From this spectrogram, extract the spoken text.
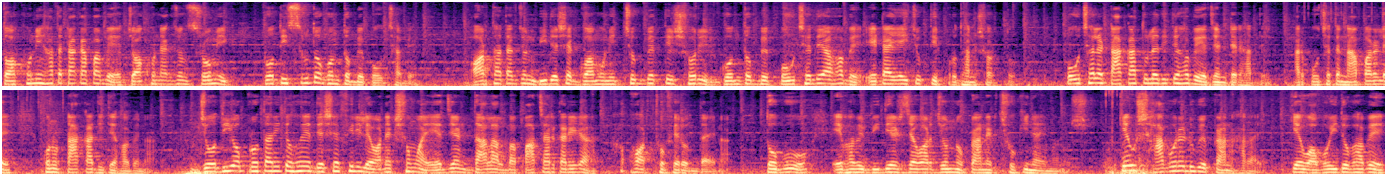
তখনই হাতে টাকা পাবে যখন একজন শ্রমিক প্রতিশ্রুত গন্তব্যে পৌঁছাবে। অর্থাৎ একজন বিদেশে গমন ইচ্ছুক ব্যক্তির শরীর গন্তব্যে পৌঁছে দেওয়া হবে, এটাই এই চুক্তির প্রধান শর্ত। পৌঁছালে টাকা তুলে দিতে হবে এজেন্টের হাতে, আর পৌঁছাতে না পারলে কোনো টাকা দিতে হবে না। যদিও প্রতারিত হয়ে দেশে ফিরলে অনেক সময় এজেন্ট, দালাল বা পাচারকারীরা অর্থ ফেরত দেয় না। তবুও এভাবে বিদেশ যাওয়ার জন্য প্রাণের ঝুঁকি নেয় মানুষ। কেউ সাগরে ডুবে প্রাণ হারায়। কেউ অবৈধভাবে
